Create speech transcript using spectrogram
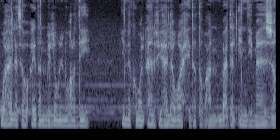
وهالته أيضا باللون وردي. إنكم الآن في هالة واحدة طبعا بعد الاندماج.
